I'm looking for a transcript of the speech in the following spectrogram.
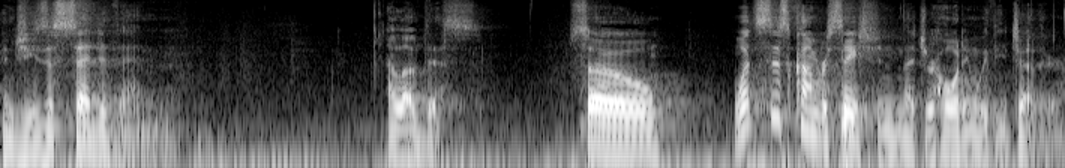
And Jesus said to them, I love this. So, what's this conversation that you're holding with each other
